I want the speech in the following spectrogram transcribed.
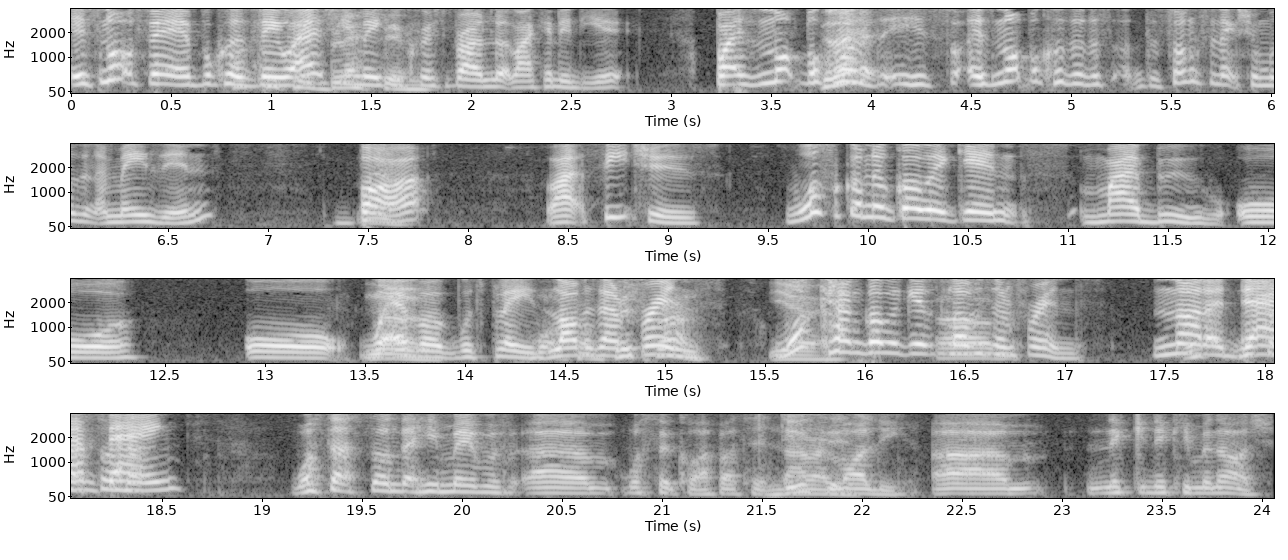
it's not fair because they were say actually bless making him. Chris Brown look like an idiot. But it's not because I- his. It's not because of the the song selection wasn't amazing, but like features. What's gonna go against My Boo or or whatever No. was played? What, Lovers and Friends. Yeah. What can go against Lovers Um, and Friends? Not a damn song that- thing. What's that song that he made with um? What's it called? I about to say Deuces. Marley. Um, Nicki Nicki Minaj.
